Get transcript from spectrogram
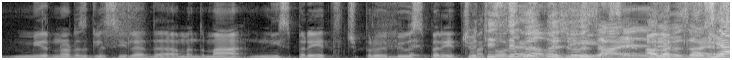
mirno razglasila, da amandma ni sprejet, čeprav je bil sprejet. Če Ma ti to se se zgodi, zgodi. zdaj. Ampak ja,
